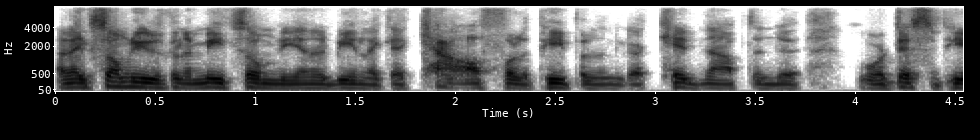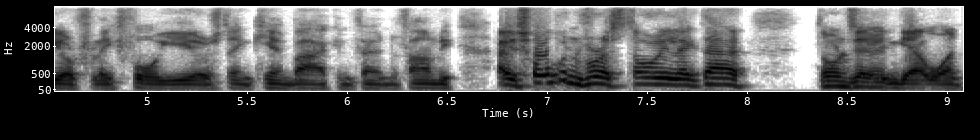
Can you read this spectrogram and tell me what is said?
And like somebody was going to meet somebody and it being like a car full of people and got kidnapped and they were disappeared for like four years, then came back and found the family. I was hoping for a story like that. Don't I didn't get one.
